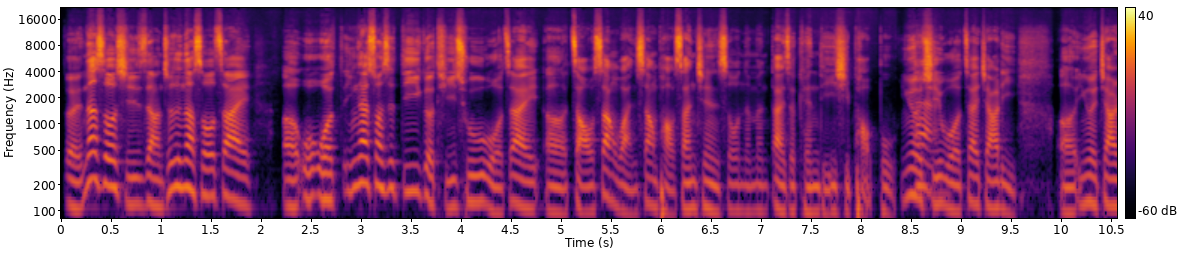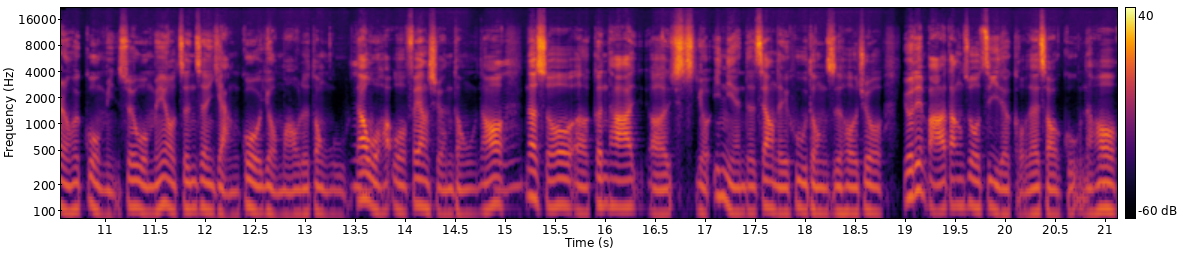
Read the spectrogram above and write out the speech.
对，那时候其实这样，就是那时候在。呃，我我应该算是第一个提出我在呃早上晚上跑三千的时候，能不能带着 Candy 一起跑步？因为其实我在家里，呃，因为家人会过敏，所以我没有真正养过有毛的动物。那我我非常喜欢动物，然后那时候呃跟他呃有一年的这样的互动之后，就有点把它当做自己的狗在照顾，然后。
